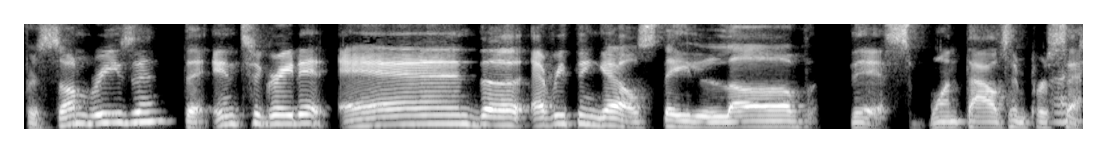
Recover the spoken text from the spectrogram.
For some reason, the integrated and the everything else, they love this 1000%.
